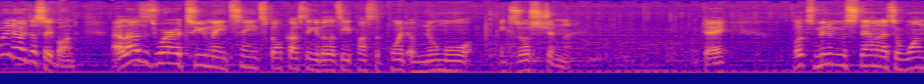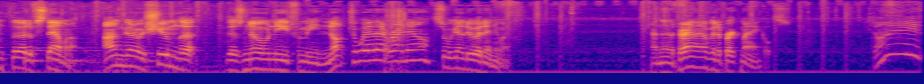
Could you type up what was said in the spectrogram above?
Wait, no, it does say Bond. Allows its wearer to maintain spellcasting ability past the point of normal exhaustion. Okay. Looks minimum stamina to one third of stamina. I'm going to assume that there's no need for me not to wear that right now, so we're going to do it anyway. And then apparently I'm going to break my ankles. Did I,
